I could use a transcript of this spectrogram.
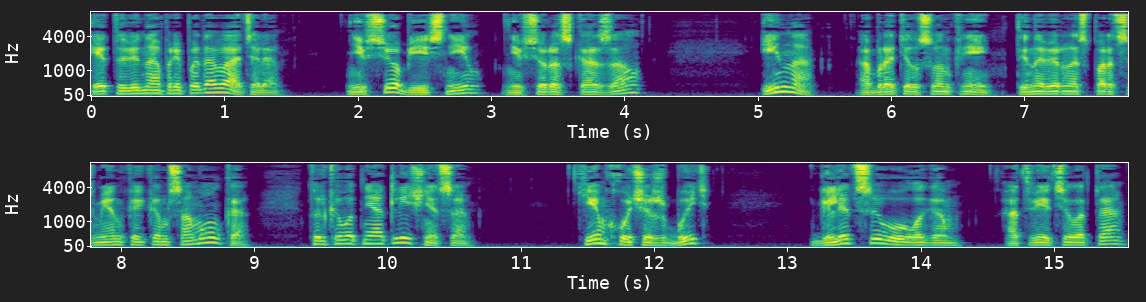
это вина преподавателя. Не все объяснил, не все рассказал». «Инна», — обратился он к ней, — «ты, наверное, спортсменка и комсомолка, только вот не отличница. Кем хочешь быть?» «Глециологом», — ответила та,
